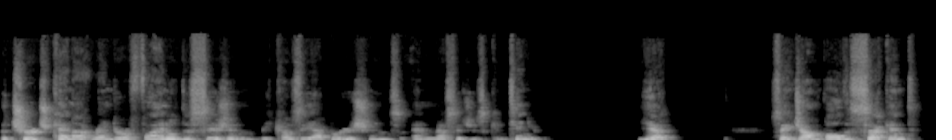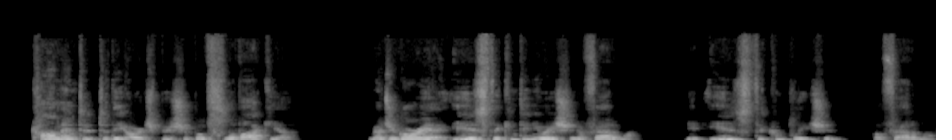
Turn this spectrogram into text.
the Church cannot render a final decision because the apparitions and messages continue. Yet, St. John Paul II commented to the Archbishop of Slovakia Medjugorje is the continuation of Fatima. It is the completion of Fatima.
